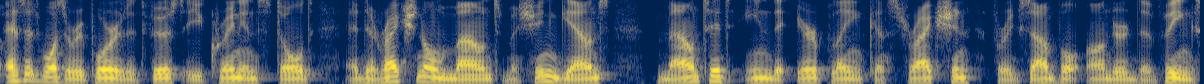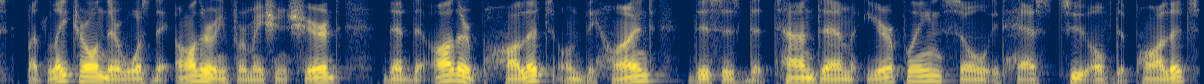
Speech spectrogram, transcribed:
as it was reported at first, Ukraine installed a directional mount machine guns mounted in the airplane construction, for example, under the wings. But later on there was the other information shared that the other pilot on behind, this is the tandem airplane, so it has two of the pilots.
